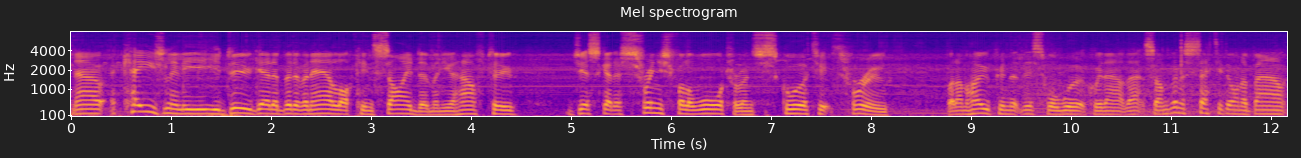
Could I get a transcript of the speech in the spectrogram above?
Now occasionally you do get a bit of an airlock inside them and you have to just get a syringe full of water and squirt it through but I'm hoping that this will work without that. So I'm going to set it on about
